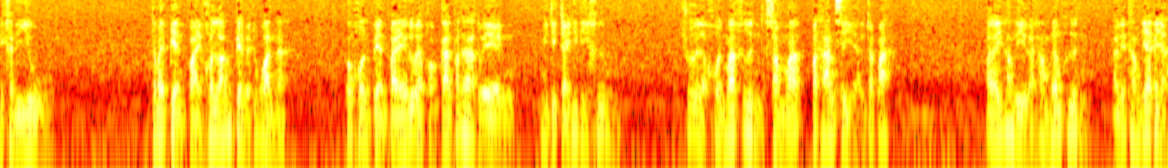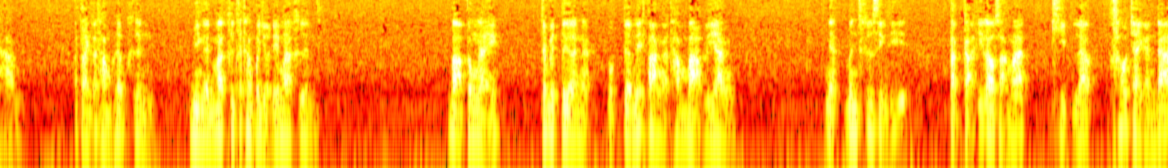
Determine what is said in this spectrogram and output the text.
มีคดีอยู่ทำไมเปลี่ยนไปคนเราต้องเปลี่ยนไปทุกวันนะบางคนเปลี่ยนไปรูปแบบของการพัฒนาตัวเอง มีจิตใจที่ดีขึ้น ช่วยเหลือคนมากขึ้นสัมมะประธานเสี่อะรู้จักปะอะไรที่ทำดีก็ทำเพิ่มขึ้นอะไรที่ทำแย่ก็อย่าทำอาจารย์ก็ทำเพิ่มขึ้น มีเงินมากขึ้นก็ทำประโยชน์ได้มากขึ้น บาปตรงไหน จะไปเตือนอะบอกเตือนไม่ฟังอะทำบาปหรือยัง เนี่ยมันคือสิ่งที่ ตรรกกะที่เราสามารถคิดแล้วเข้าใจกันได้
